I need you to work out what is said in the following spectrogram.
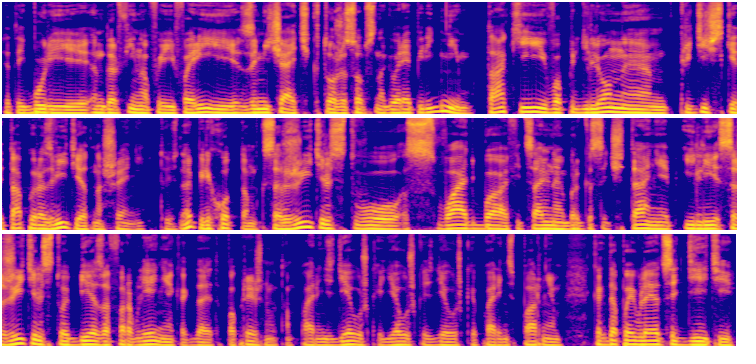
этой бури эндорфинов и эйфории замечать, кто же, собственно говоря, перед ним. Так и в определенные критические этапы развития отношений. То есть, да, переход там к сожительству, свадьба, официальное бракосочетание или сожительство без оформления, когда это по-прежнему там парень с девушкой, девушка с девушкой, парень с парнем, когда появляются дети.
